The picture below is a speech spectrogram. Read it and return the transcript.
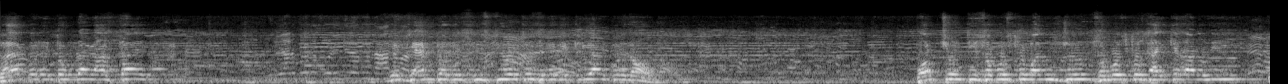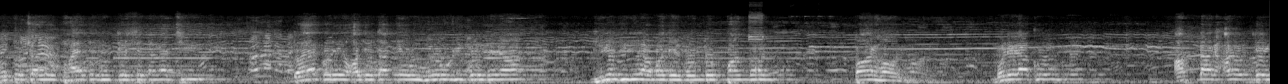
দয়া করে তোমরা রাস্তায় যে জ্যাম জটের সৃষ্টি হয়েছে, সেটাকে ক্লিয়ার করে দাও। চলতি সমস্ত মানুষজন, সমস্ত সাইকেল আরোহী টোটো চালক ভাইদের উদ্দেশ্যে জানাচ্ছি, দয়া করে অযথা কেউ হুড়োহুড়ি করবে না। ধীরে ধীরে আমাদের মণ্ডপ প্রাঙ্গন পার হন। মনে রাখুন, আপনার আনন্দের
